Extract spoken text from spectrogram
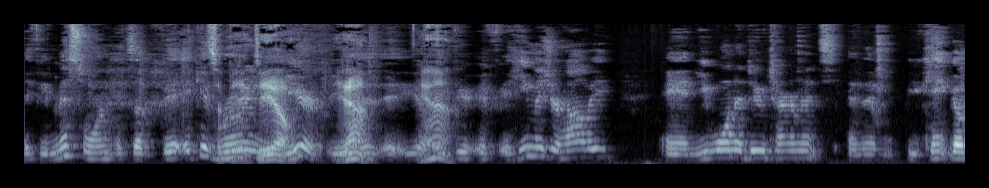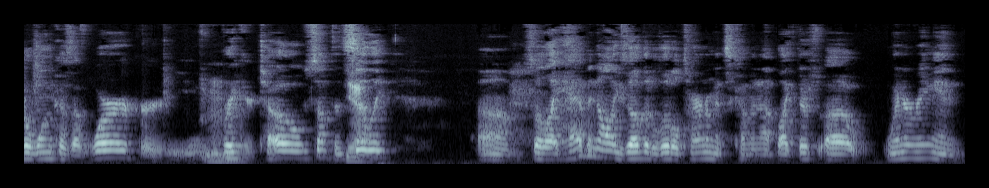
if you miss one, it's a bit. It gets big your year. you Yeah. know, it- you know, Yeah. If, if he is your hobby, and you want to do tournaments, and then you can't go to one because of work or you Mhm. break your toe, something Yeah. silly. Um, so like having all these other little tournaments coming up, like there's uh, Wintering in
